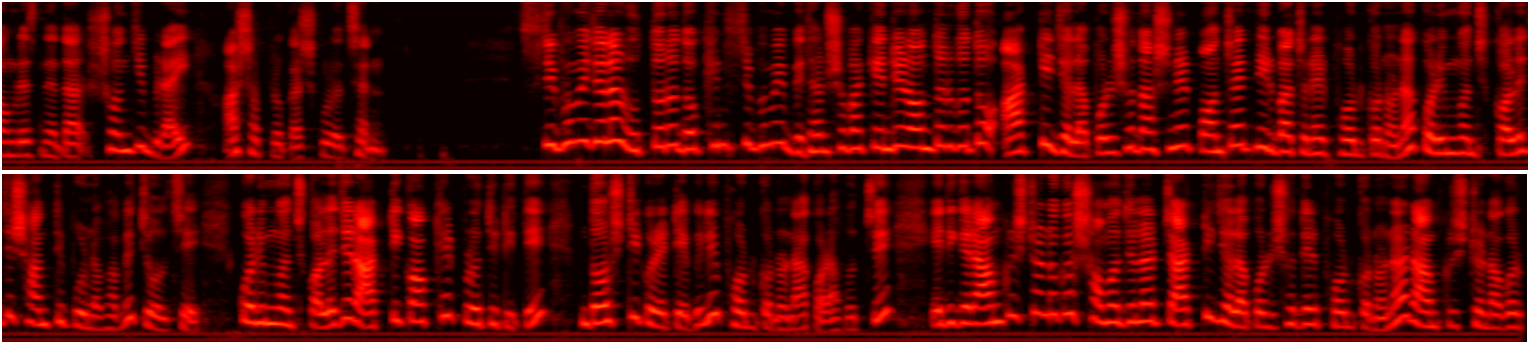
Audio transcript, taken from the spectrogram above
কংগ্রেস নেতা সঞ্জীব রায় আশা প্রকাশ করেছেন। শ্রীভূমি জেলার উত্তর ও দক্ষিণ শ্রীভূমি বিধানসভা কেন্দ্রের অন্তর্গত আটটি জেলা পরিষদ আসনের পঞ্চায়েত নির্বাচনের ভোট গণনা করিমগঞ্জ কলেজে শান্তিপূর্ণভাবে চলছে। করিমগঞ্জ কলেজের আটটি কক্ষের প্রতিটিতে দশটি করে টেবিলে ভোট গণনা করা হচ্ছে। এদিকে রামকৃষ্ণনগর সমজেলার চারটি জেলা পরিষদের ভোট গণনা রামকৃষ্ণনগর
